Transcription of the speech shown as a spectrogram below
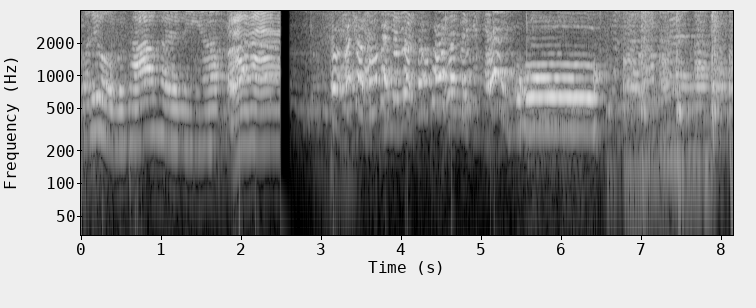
ตอนที่ผมเป็นพระอภัยณีครับเออเอาจับมือไปจับมือพ่อไปดิเอ้ยโอ้โหส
